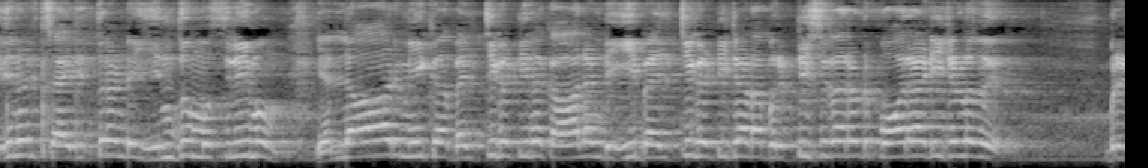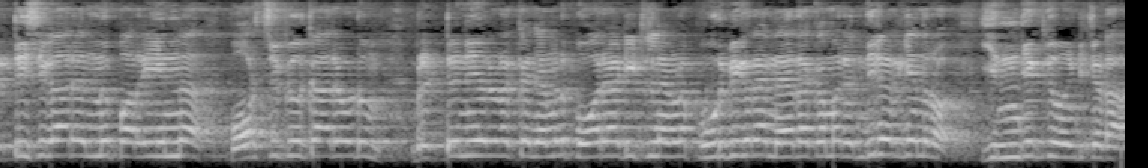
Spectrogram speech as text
ഇതിനൊരു ചരിത്രമുണ്ട് ഹിന്ദു മുസ്ലിമും എല്ലാവരും ഈ ബെൽറ്റ് കെട്ടിയുന്ന കാലുണ്ട്. ഈ ബെൽറ്റ് കെട്ടിയിട്ടാണ് ബ്രിട്ടീഷുകാരോട് പോരാടിയിട്ടുള്ളത്. ബ്രിട്ടീഷുകാരെന്ന് പറയുന്ന പോർച്ചുഗൽക്കാരോടും ബ്രിട്ടനിയരോടൊക്കെ ഞങ്ങൾ പോരാടിയിട്ടില്ല. ഞങ്ങളെ പൂർവികരെ നേതാക്കന്മാർ എന്തിനിറങ്ങിയെന്നോ ഇന്ത്യയ്ക്ക് വേണ്ടിയിട്ടടാ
